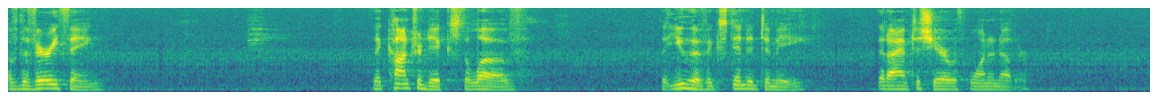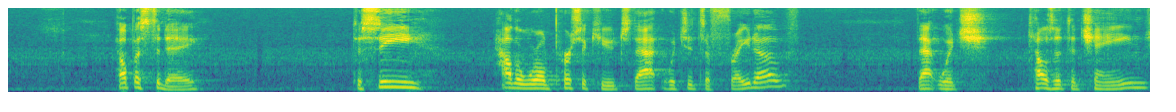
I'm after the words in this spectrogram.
of the very thing that contradicts the love that you have extended to me that I am to share with one another. Help us today to see how the world persecutes that which it's afraid of, that which tells it to change,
